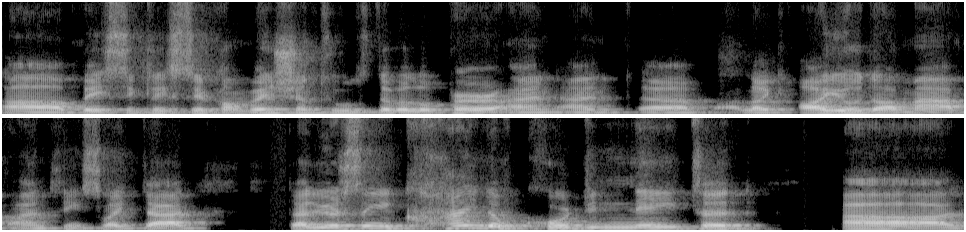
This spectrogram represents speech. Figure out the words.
uh, basically circumvention tools developer and, and uh, like IODA map and things like that, that we are seeing kind of coordinated uh,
